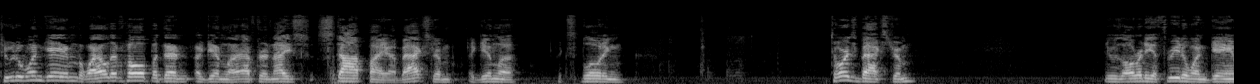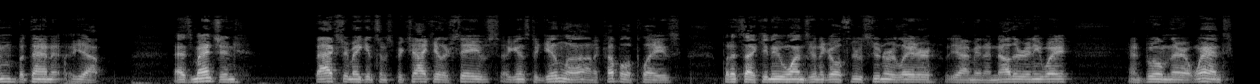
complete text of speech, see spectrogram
Two to one game, the Wild have hope, but then Iginla, after a nice stop by uh, Backstrom, Iginla exploding towards Backstrom. It was already a three to one game, but then, yeah, as mentioned, Backstrom making some spectacular saves against Iginla on a couple of plays, but it's like you knew one's going to go through sooner or later. Yeah, I mean another anyway, and boom, there it went.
